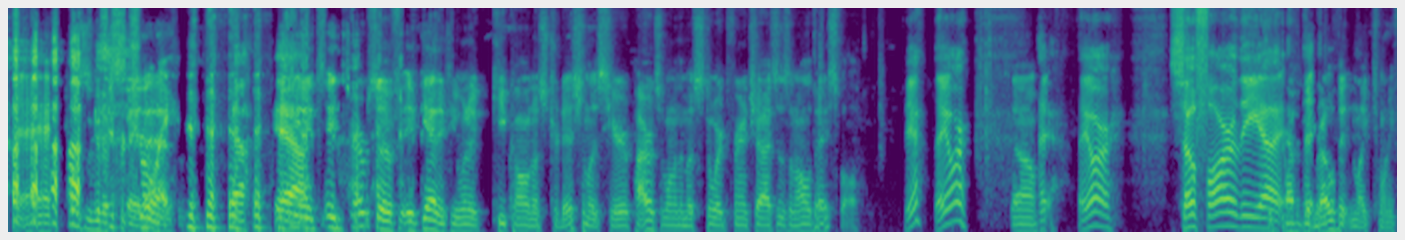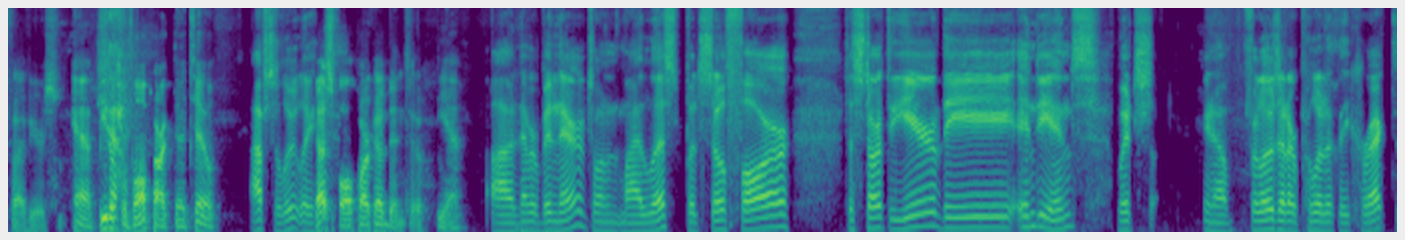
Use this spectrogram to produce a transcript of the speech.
I was going to say Troy. that. yeah, yeah. I mean, in terms of again, if you want to keep calling us traditionalists here, Pirates are one of the most storied franchises in all of baseball. Yeah, they are. So they, they are. So far, the uh, haven't been relevant in like twenty five years. Yeah, beautiful yeah. ballpark though too. Absolutely, best ballpark I've been to. Yeah, I've never been there. It's on my list, but so far, to start the year, the Indians, which you know, for those that are politically correct,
